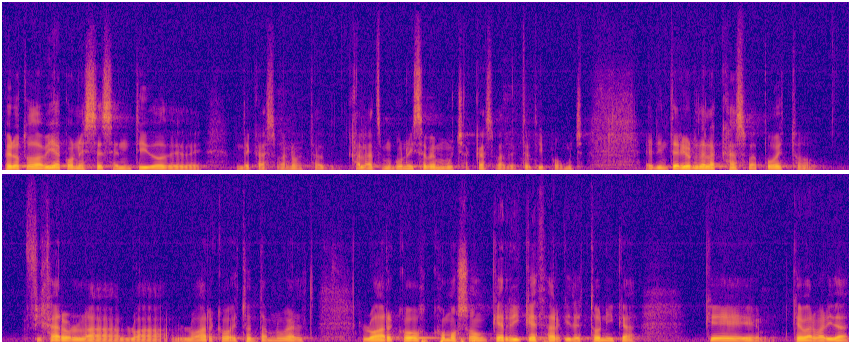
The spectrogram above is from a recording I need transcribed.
pero todavía con ese sentido de, casba, ¿no? Esta y se ven muchas casbas de este tipo. Muchas. El interior de las casbas, pues esto, fijaros los arcos, esto en Tamnuelt, los arcos, cómo son, qué riqueza arquitectónica, qué, qué barbaridad.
